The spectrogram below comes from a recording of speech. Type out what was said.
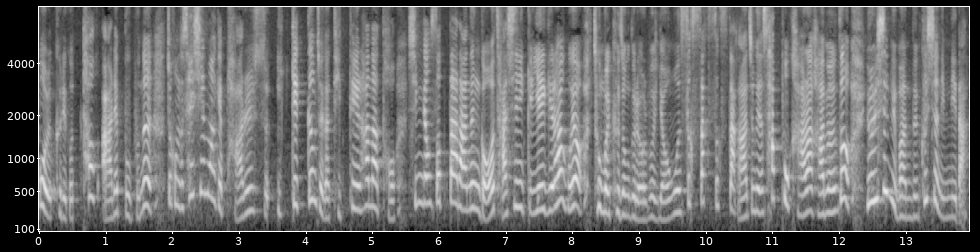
콧볼 그리고 턱 아랫부분을 조금 더 세심하게 바를 수 있게끔 제가 디테일 하나 더 신경 썼다라는 거 자신 있게 얘기를 하고요. 정말 그 정도로 여러분 영혼 쓱싹쓱싹 아주 그냥 사포 갈아가면서 열심히 만든 쿠션입니다.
